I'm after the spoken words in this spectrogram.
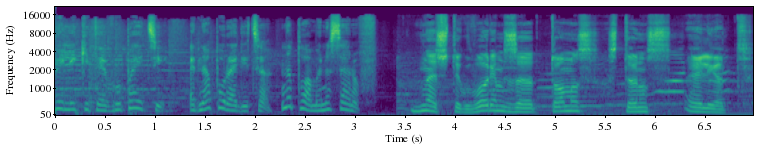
Великите европейци. Една поредица на Пламена Сенов. Днес ще говорим за Томас Стърнс Елият,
